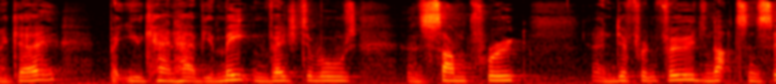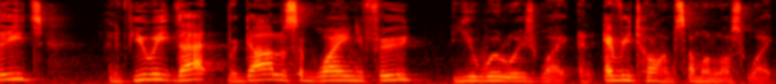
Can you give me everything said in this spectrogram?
Okay? But you can have your meat and vegetables and some fruit and different foods, nuts and seeds. And if you eat that, regardless of weighing your food, you will lose weight. And every time someone lost weight.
